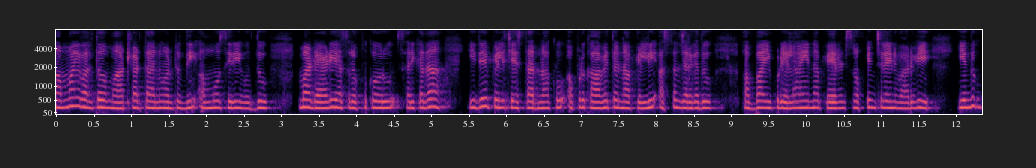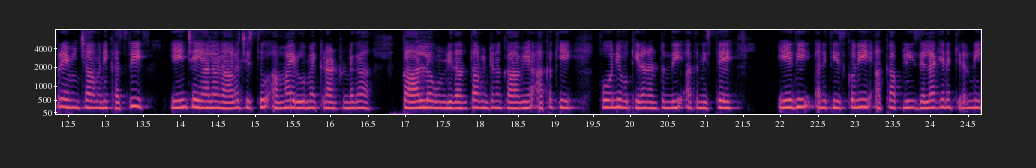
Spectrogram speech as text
అమ్మాయి వాళ్ళతో మాట్లాడతాను అంటుంది. అమ్మో సిరి వద్దు. మా డాడీ అసలు ఒప్పుకోరు. సరికదా? ఇదే పెళ్ళి చేస్తారు నాకు. అప్పుడు కావ్యతో నా పెళ్ళి అస్సలు జరగదు. అబ్బాయి ఇప్పుడు ఎలా అయినా పేరెంట్స్ ఒప్పించలేని వాడివి. ఎందుకు ప్రేమించావని కసిరి ఏం చేయాలో అని ఆలోచిస్తూ అమ్మాయి రూమ్ ఎక్కడ అంటుండగా కాల్లో ఉండిదంతా వింటున్న కావ్య అక్కకి ఫోన్ ఇవ్వు కిరణ్ అంటుంది. అతనిస్తే ఏది అని తీసుకొని అక్క ప్లీజ్ ఎలాగైనా కిరణ్ని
